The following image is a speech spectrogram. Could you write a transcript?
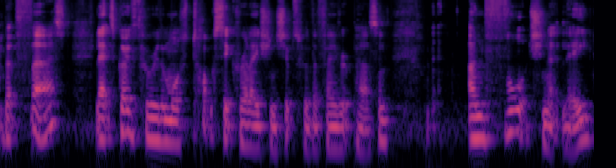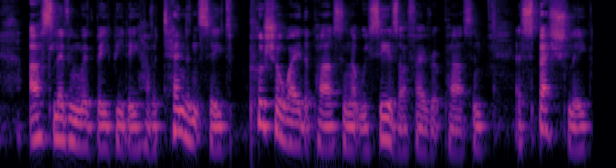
But first, let's go through the most toxic relationships with a favourite person. Unfortunately, us living with BPD have a tendency to push away the person that we see as our favourite person, especially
